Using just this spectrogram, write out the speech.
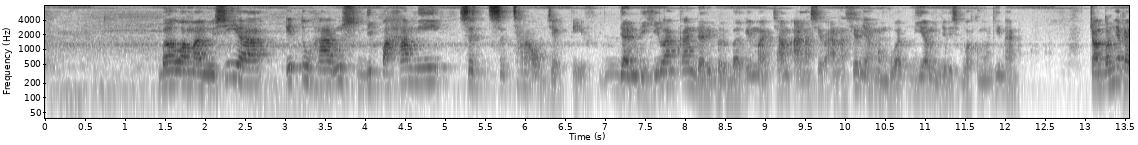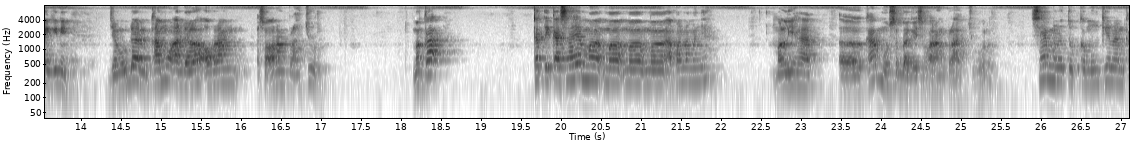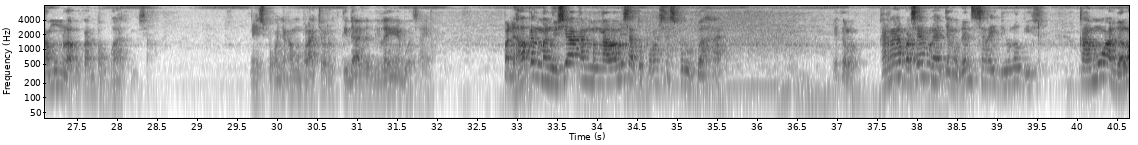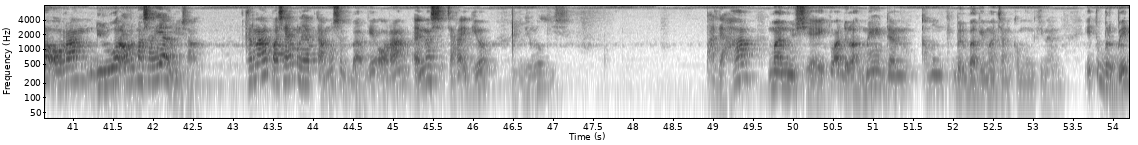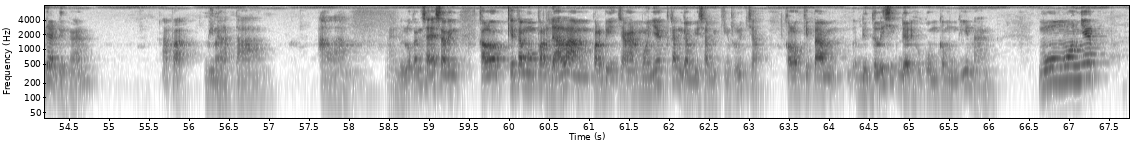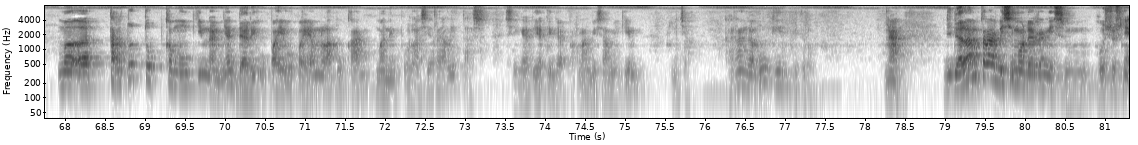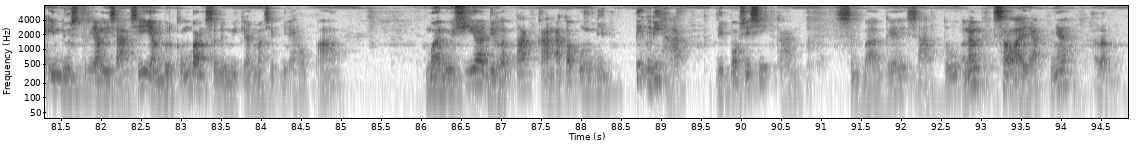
bahwa manusia itu harus dipahami secara objektif dan dihilangkan dari berbagai macam anasir-anasir yang membuat dia menjadi sebuah kemungkinan. Contohnya kayak gini, Jamudan, kamu adalah orang seorang pelacur. Maka ketika saya me, me, me, me, apa namanya melihat e, kamu sebagai seorang pelacur, saya menutup kemungkinan kamu melakukan tobat misal. Nih, pokoknya kamu pelacur tidak ada nilainya buat saya Padahal kan manusia akan mengalami satu proses perubahan. Itu loh. Karena apa? Saya melihat yang udah secara ideologis. Kamu adalah orang di luar ormas saya misal. Karena apa? Saya melihat kamu sebagai orang eh, secara ideologis. Padahal manusia itu adalah medan berbagai macam kemungkinan. Itu berbeda dengan apa? Binatang, alam. Nah dulu kan saya sering kalau kita mau perdalam perbincangan monyet kan nggak bisa bikin rujak. Kalau kita ditelisik dari hukum kemungkinan, mau monyet me, e, tertutup kemungkinannya dari upaya-upaya melakukan manipulasi realitas sehingga dia tidak pernah bisa bikin rujak karena nggak mungkin gitu loh. Nah di dalam tradisi modernisme khususnya industrialisasi yang berkembang sedemikian masif di Eropa manusia diletakkan ataupun dilihat diposisikan sebagai satu non selayaknya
